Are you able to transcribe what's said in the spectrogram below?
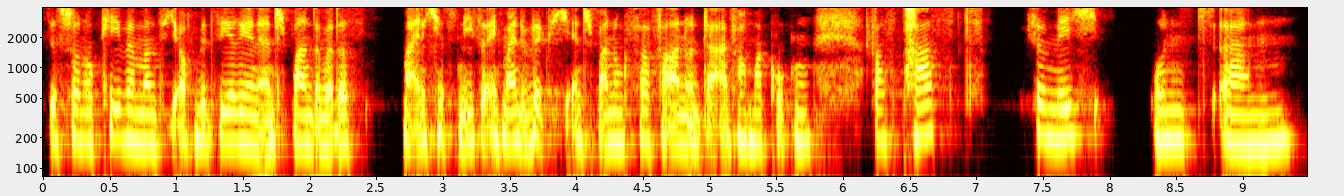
Es ist schon okay, wenn man sich auch mit Serien entspannt, aber das meine ich jetzt nicht. Ich meine wirklich Entspannungsverfahren und da einfach mal gucken, was passt für mich. Und ähm,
